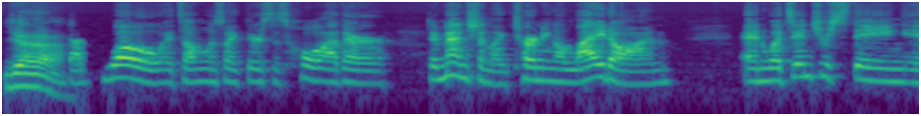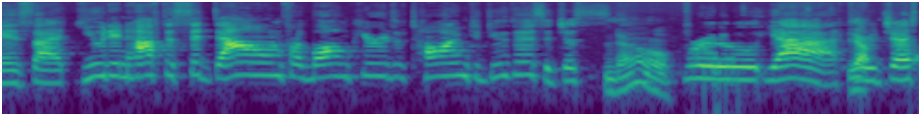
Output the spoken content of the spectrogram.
Yeah. That, whoa, it's almost like there's this whole other dimension, like turning a light on. And what's interesting is that you didn't have to sit down for long periods of time to do this. It just no through yeah through yeah. just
